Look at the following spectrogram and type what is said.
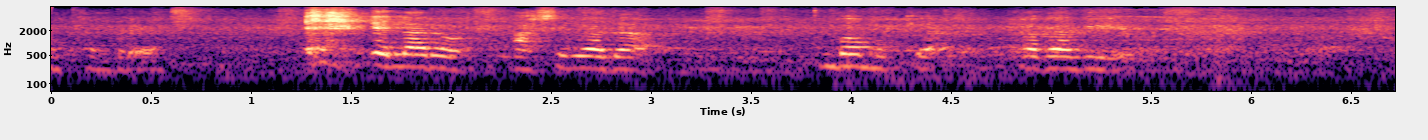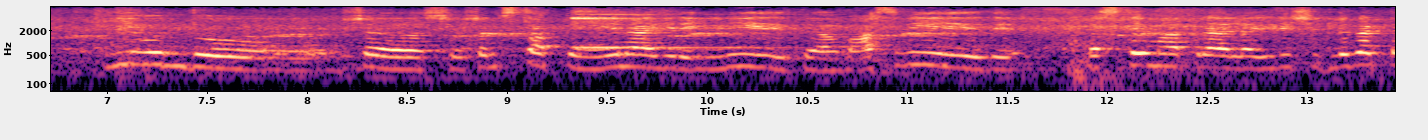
ಅಂತಂದರೆ ಎಲ್ಲರೂ ಆಶೀರ್ವಾದ ತುಂಬ ಮುಖ್ಯ. ಹಾಗಾಗಿ ಈ ಒಂದು ಶಂಕುಸ್ಥಾಪನೆ ಏನಾಗಿದೆ? ಇಡೀ ವಾಸವಿ ರಸ್ತೆ ಮಾತ್ರ ಅಲ್ಲ, ಇಡೀ ಶಿಡ್ಲಘಟ್ಟ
